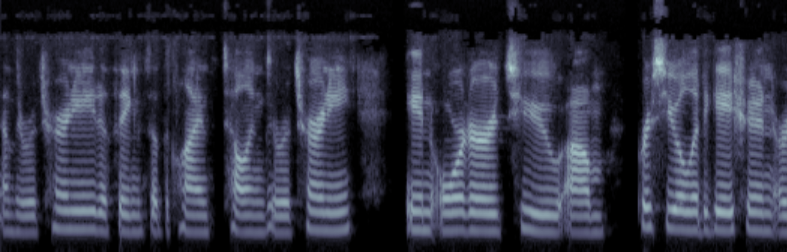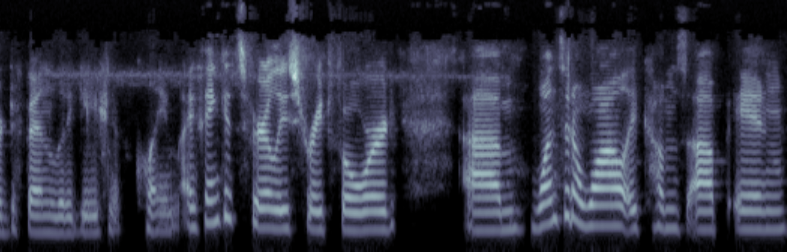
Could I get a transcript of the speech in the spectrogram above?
and their attorney, the things that the client's telling their attorney in order to um, pursue litigation or defend litigation of a claim. I think it's fairly straightforward. Um, once in a while, it comes up in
